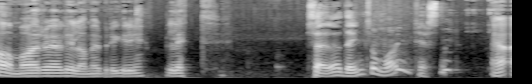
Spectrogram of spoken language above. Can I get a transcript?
Hamar eh, Lillehammer bryggeri. Lett. Sier du det? Den som vant testen? Ja.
